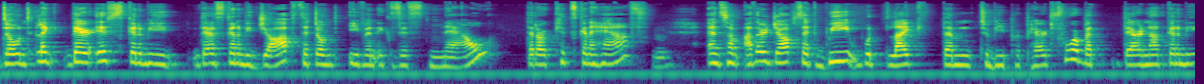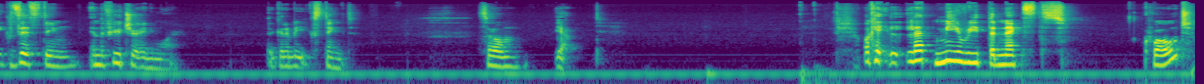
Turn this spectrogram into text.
don't like there is gonna be there's gonna be jobs that don't even exist now that our kids gonna have mm. and some other jobs that we would like them to be prepared for but they're not gonna be existing in the future anymore. They're gonna be extinct. So yeah. Okay let me read the next quote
